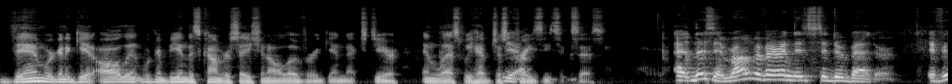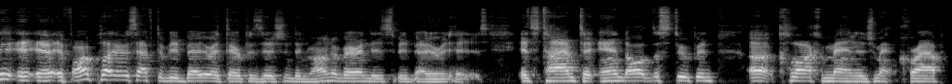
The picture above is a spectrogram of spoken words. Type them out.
then we're going to get all in. We're going to be in this conversation all over again next year, unless we have just yeah. crazy success. Uh, listen, Ron Rivera needs to do better. If it, if our players have to be better at their position, then Ron Rivera needs to be better at his. It's time to end all the stupid uh, clock management crap.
